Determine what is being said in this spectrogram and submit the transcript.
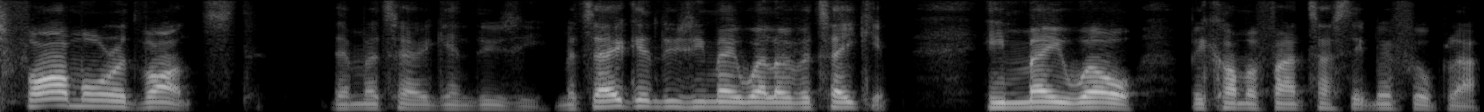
far more advanced than Matteo Guendouzi. Matteo Guendouzi may well overtake him. He may well become a fantastic midfield player.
